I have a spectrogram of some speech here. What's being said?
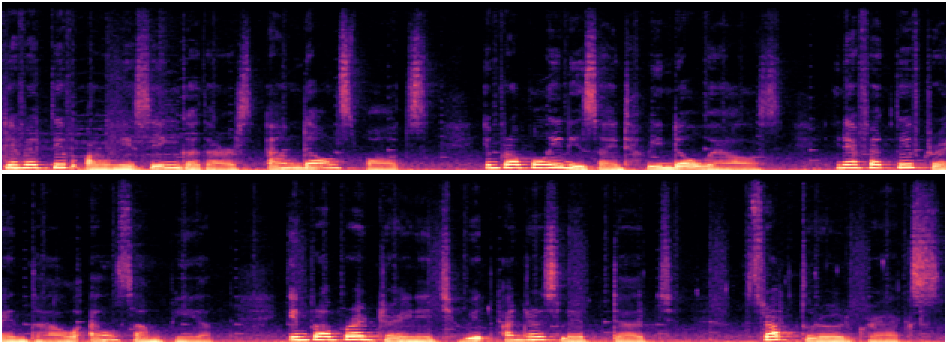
defective or missing gutters and downspouts, improperly designed window wells, ineffective drain tile and pit, improper drainage with underslab dust, structural cracks.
